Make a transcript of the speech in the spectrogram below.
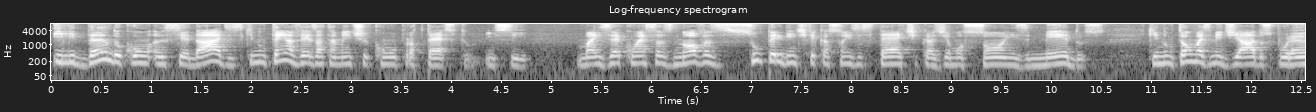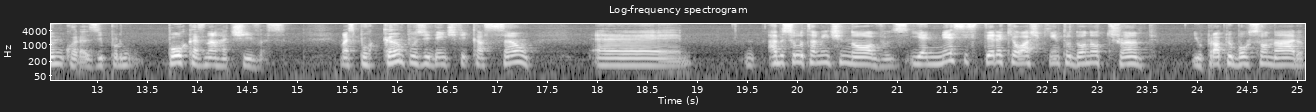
e lidando com ansiedades que não tem a ver exatamente com o protesto em si, mas é com essas novas super identificações estéticas de emoções, medos que não estão mais mediados por âncoras e por poucas narrativas mas por campos de identificação é, absolutamente novos. E é nessa esteira que eu acho que entra o Donald Trump e o próprio Bolsonaro.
